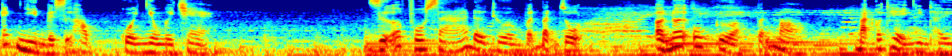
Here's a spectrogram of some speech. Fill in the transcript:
cách nhìn về sự học của nhiều người trẻ. Giữa phố xá đời thường vẫn bận rộn, ở nơi ô cửa vẫn mờ bạn có thể nhìn thấy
